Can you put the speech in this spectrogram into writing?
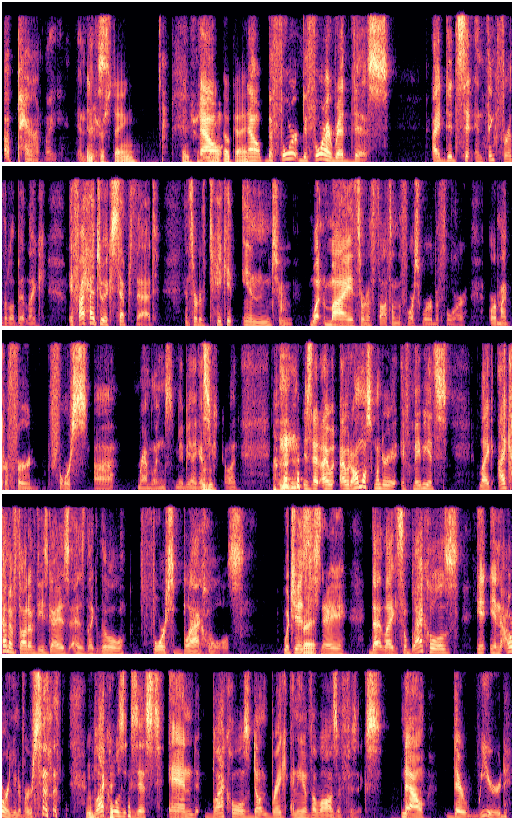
Apparently. In Interesting. Interesting. Now, okay. Now, before before I read this, I did sit and think for a little bit. Like, if I had to accept that and sort of take it into what my sort of thoughts on the Force were before, or my preferred Force uh, ramblings, maybe I guess mm-hmm. you could call it, is that I, w- I would almost wonder if maybe it's like I kind of thought of these guys as like little Force black holes, which is right. to say that like so black holes in, our universe, hmm. black holes exist, and black holes don't break any of the laws of physics. Now, they're weird,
